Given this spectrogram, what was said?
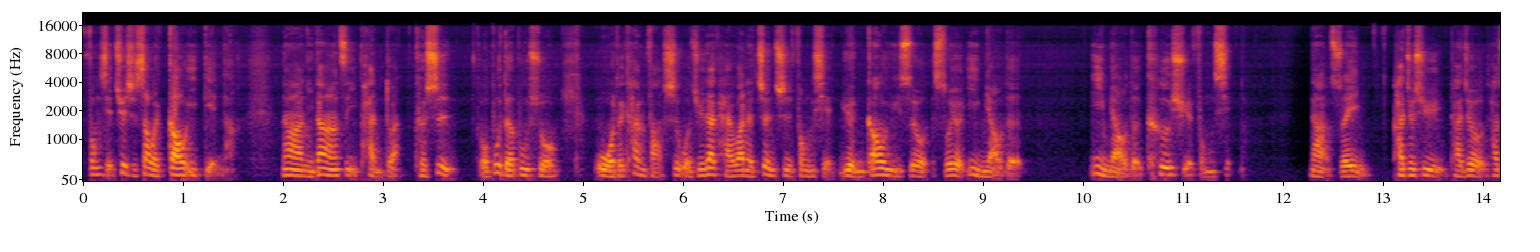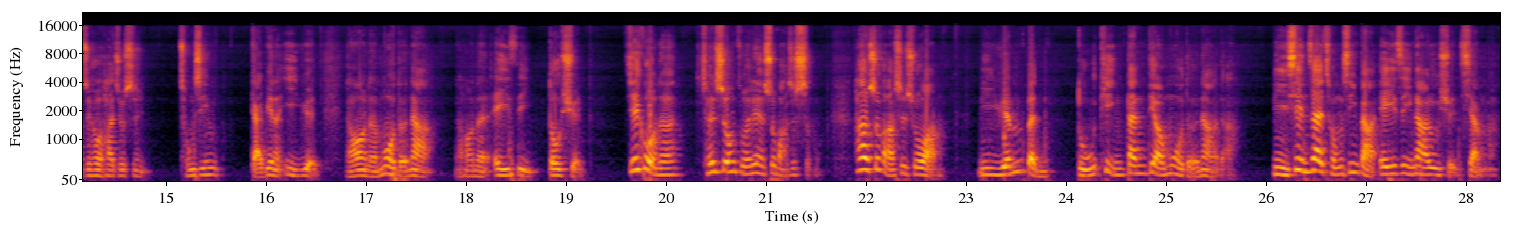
风险确实稍微高一点呐、啊。那你当然自己判断。可是我不得不说，我的看法是，我觉得在台湾的政治风险远高于所有所有疫苗的疫苗的科学风险。那所以他就去，他就他最后他就是重新改变了意愿，然后呢，莫德纳，然后呢，AZ 都选。结果呢，陈时中昨天的说法是什么？他的说法是说啊，你原本独听单调莫德纳的，你现在重新把 AZ 纳入选项啊，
